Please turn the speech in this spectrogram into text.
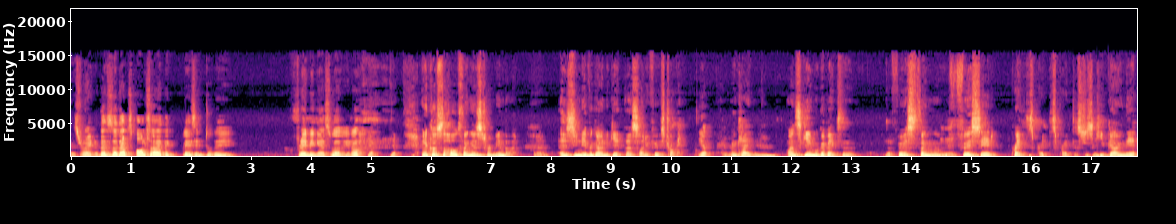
That's right that's that's also i think plays into the framing as well you know Yeah, yeah. And of course, the whole thing is to remember Yeah. is you're never going to get this on your first try. yeah Okay. Once again, we'll go back to the, the first thing that we Mm-hmm. first said: practice, practice, practice. Just keep going there.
